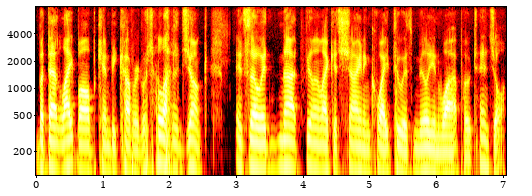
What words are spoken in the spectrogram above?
but that light bulb can be covered with a lot of junk. And so it's not feeling like it's shining quite to its million watt potential.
